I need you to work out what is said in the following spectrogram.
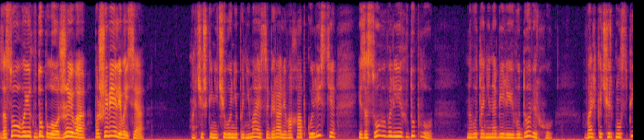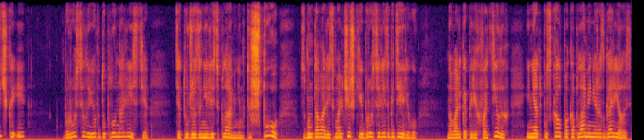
засовывай их в дупло, живо, пошевеливайся!» Мальчишки, ничего не понимая, собирали в охапку листья и засовывали их в дупло. Но вот они набили его доверху. Валька чиркнул спичкой и бросил ее в дупло на листья. Те тут же занялись пламенем. «Ты что?» — взбунтовались мальчишки и бросились к дереву. Но Валька перехватил их и не отпускал, пока пламя не разгорелось,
